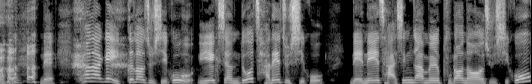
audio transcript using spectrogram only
네. 편하게 이끌어 주시고 리액션도 잘해 주시고 내내 자신감을 불어넣어 주시고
